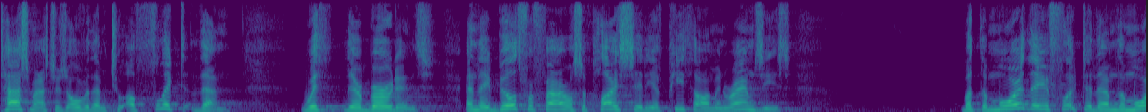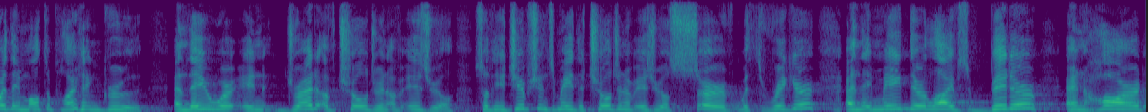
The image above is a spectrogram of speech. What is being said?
taskmasters over them to afflict them with their burdens and they built for Pharaoh a supply city of Pithom and Ramses. But the more they afflicted them, the more they multiplied and grew, and they were in dread of children of Israel. So the Egyptians made the children of Israel serve with rigor, and they made their lives bitter and hard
